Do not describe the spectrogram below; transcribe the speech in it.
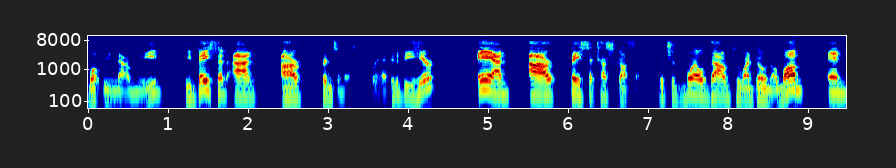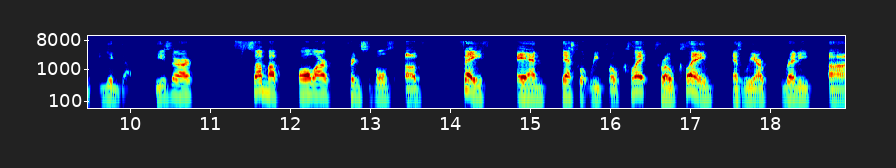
what we now need. We base it on our principles. We're happy to be here, and our basic hashkafa, which is boiled down to Adon Olam and Yigdal. These are our, sum up all our principles of faith, and that's what we proclaim, proclaim as we are ready, uh,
